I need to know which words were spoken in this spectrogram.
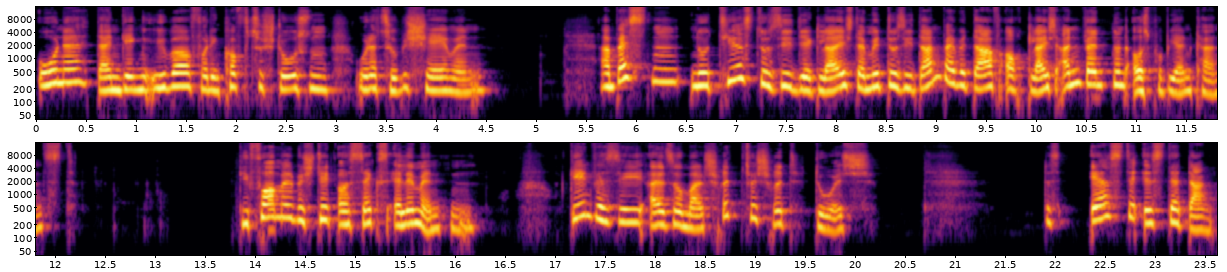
ohne dein Gegenüber vor den Kopf zu stoßen oder zu beschämen. Am besten notierst du sie dir gleich, damit du sie dann bei Bedarf auch gleich anwenden und ausprobieren kannst. Die Formel besteht aus sechs Elementen. Gehen wir sie also mal Schritt für Schritt durch. Das erste ist der Dank.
